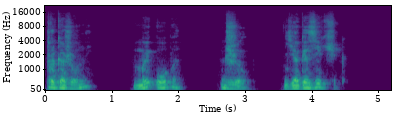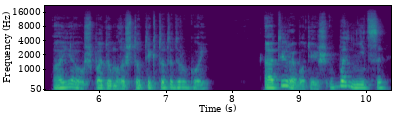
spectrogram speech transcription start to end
прокаженный?» «Мы оба. Джилл, я газетчик». «А я уж подумала, что ты кто-то другой. А ты работаешь в больнице,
